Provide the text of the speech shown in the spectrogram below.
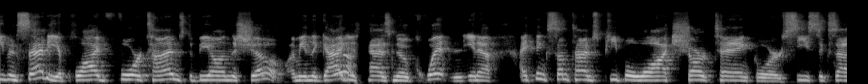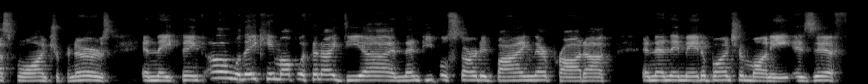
even said he applied four times to be on the show. I mean, the guy yeah. just has no quit. And you know, I think sometimes people watch Shark Tank or see successful entrepreneurs and they think, oh, well, they came up with an idea and then people started buying their product and then they made a bunch of money as if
